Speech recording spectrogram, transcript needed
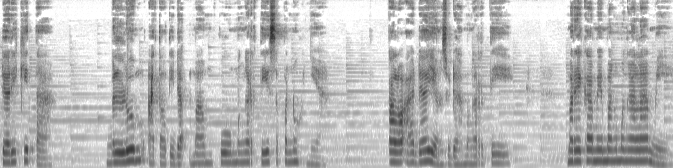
dari kita belum atau tidak mampu mengerti sepenuhnya. Kalau ada yang sudah mengerti, mereka memang mengalami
